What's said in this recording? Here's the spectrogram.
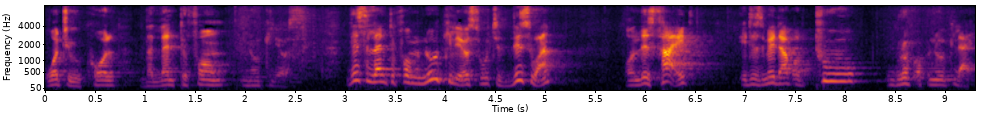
what you call the lentiform nucleus. This lentiform nucleus, which is this one, on this side, it is made up of two group of nuclei.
